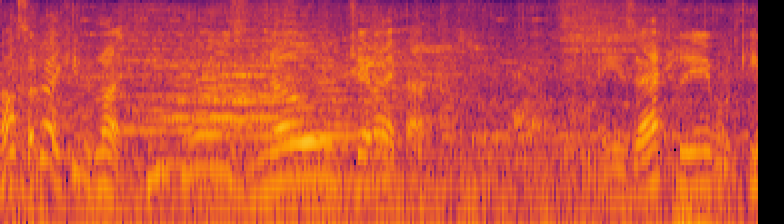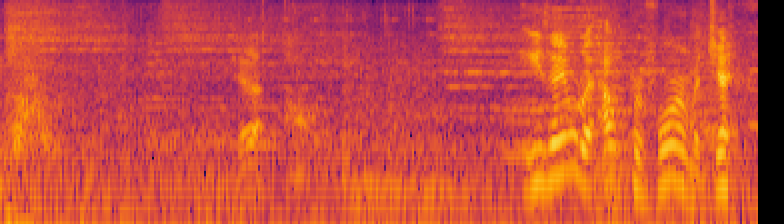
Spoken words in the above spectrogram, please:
Also, gotta keep in mind, he has no Jedi powers. He's actually able to keep up. Shut up. He's able to outperform a Jedi.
